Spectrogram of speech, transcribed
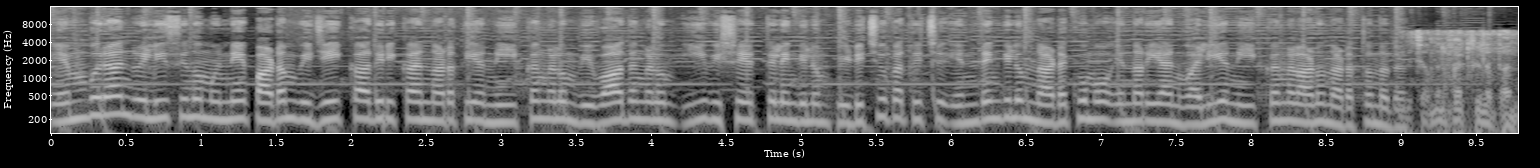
എമ്പുരാൻ റിലീസിനു മുന്നേ പടം വിജയിക്കാതിരിക്കാൻ നടത്തിയ നീക്കങ്ങളും വിവാദങ്ങളും ഈ വിഷയത്തിലെങ്കിലും പിടിച്ചു കത്തിച്ച് എന്തെങ്കിലും നടക്കുമോ എന്നറിയാൻ വലിയ നീക്കങ്ങളാണ് നടത്തുന്നത്. ഫാക്ടറിയിലെത്താൻ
